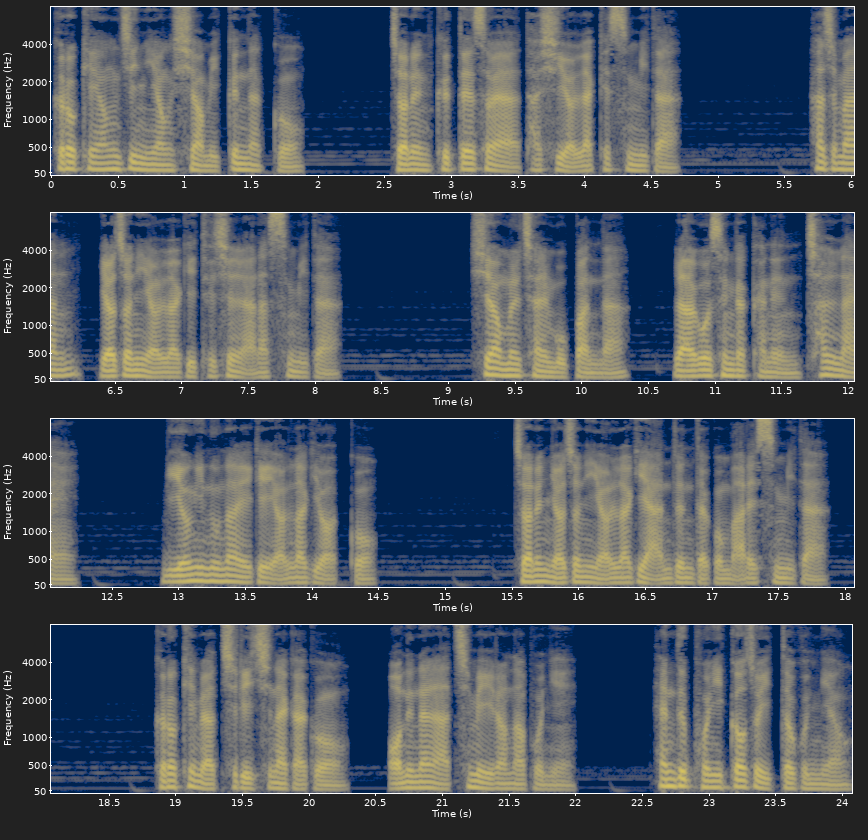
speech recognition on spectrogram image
그렇게 형진이 형 시험이 끝났고 저는 그때서야 다시 연락했습니다. 하지만 여전히 연락이 되질 않았습니다. 시험을 잘 못 봤나? 라고 생각하는 찰나에 미영이 누나에게 연락이 왔고 저는 여전히 연락이 안 된다고 말했습니다. 그렇게 며칠이 지나가고 어느 날 아침에 일어나 보니 핸드폰이 꺼져 있더군요.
